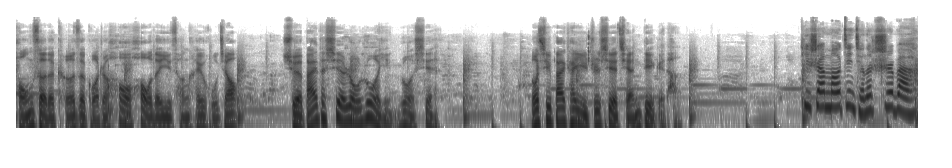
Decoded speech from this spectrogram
红色的壳子裹着厚厚的一层黑胡椒，雪白的蟹肉若隐若现。罗西掰开一只蟹钳递给他。替山猫尽情的吃吧，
